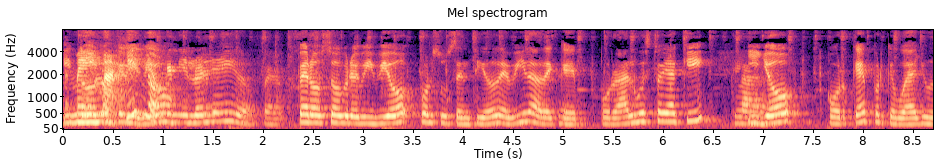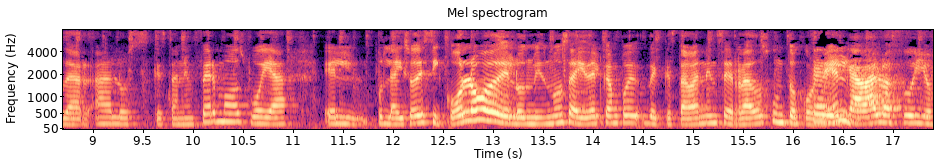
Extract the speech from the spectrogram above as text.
Y me imagino que, ni lo he leído. Pero... pero sobrevivió por su sentido de vida, de que por algo estoy aquí y yo ¿Por qué? Porque voy a ayudar a los que están enfermos, voy a, él pues la hizo de psicólogo de los mismos ahí del campo de, que estaban encerrados junto con él. Se dedicaba lo suyo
